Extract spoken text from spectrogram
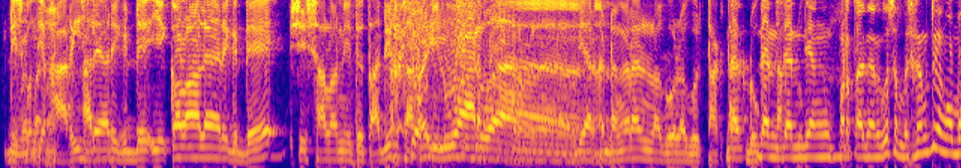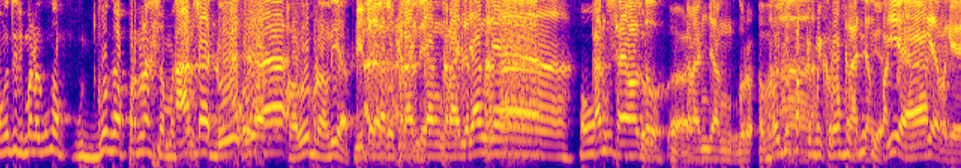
diskon tiap hari sih. Hari-hari gede. Ya, kalau hari-hari gede si salon itu tadi ditaruh di luar. Biar kedengeran lagu-lagu tak Dan, tak duk dan, tak, dan duk. yang pertanyaan gue sampai sekarang tuh yang ngomong itu di mana gue nggak gue nggak pernah sama sekali. Ada, Du. Kalau lu pernah lihat? di dekat keranjang-keranjangnya. Oh, kan sel gitu. tuh, keranjang? Oh, dia pakai mikrofon gitu ya? Iya. Iya, pakai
